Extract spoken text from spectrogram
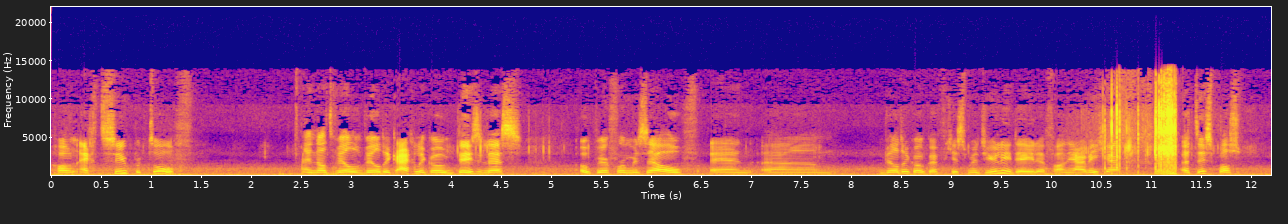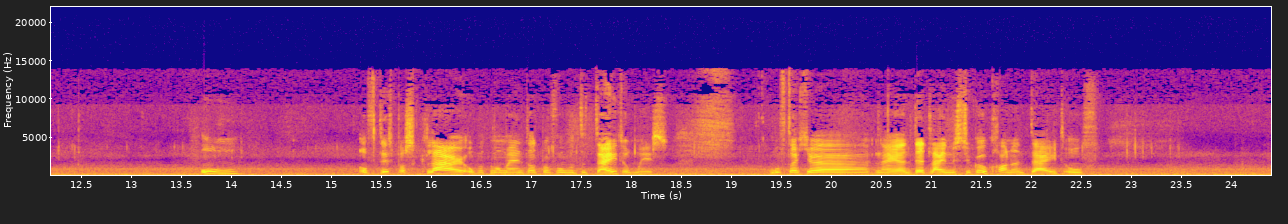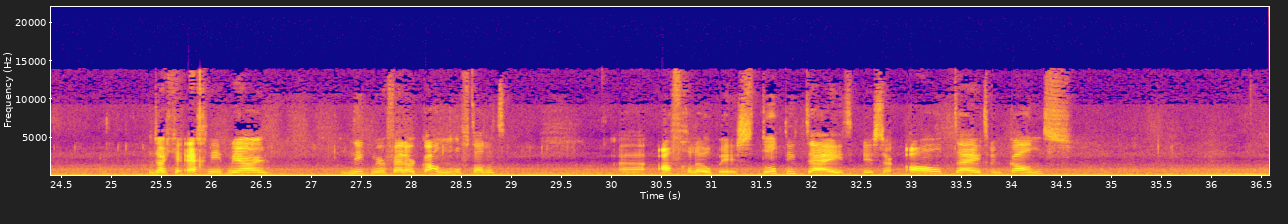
gewoon echt super tof. En dat wilde, wilde ik eigenlijk ook deze les ook weer voor mezelf. En um, wilde ik ook eventjes met jullie delen. Van ja, weet je, het is pas om of het is pas klaar op het moment dat bijvoorbeeld de tijd om is. Of dat je, nou ja, een deadline is natuurlijk ook gewoon een tijd. Of dat je echt niet meer, niet meer verder kan. Of dat het afgelopen is. Tot die tijd is er altijd een kans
